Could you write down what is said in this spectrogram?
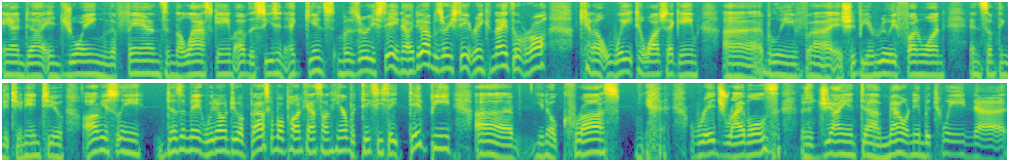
and uh, enjoying the fans in the last game of the season against Missouri State. Now I do have Missouri State ranked ninth overall. I cannot wait to watch that game. Uh, I believe uh, it should be a really fun one and something to tune into. Obviously, doesn't make we don't do a basketball podcast on here, but Dixie State did beat uh, you know Cross ridge rivals. There's a giant uh, mountain in between uh,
